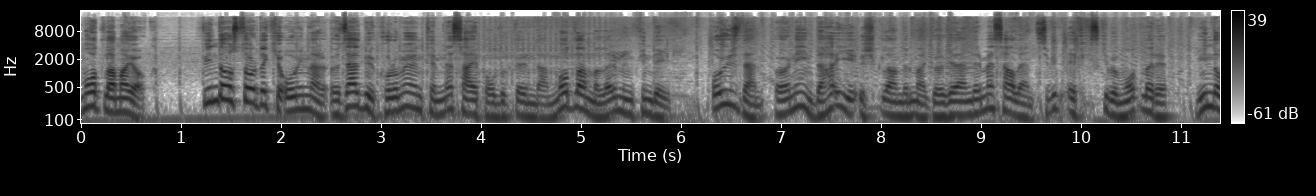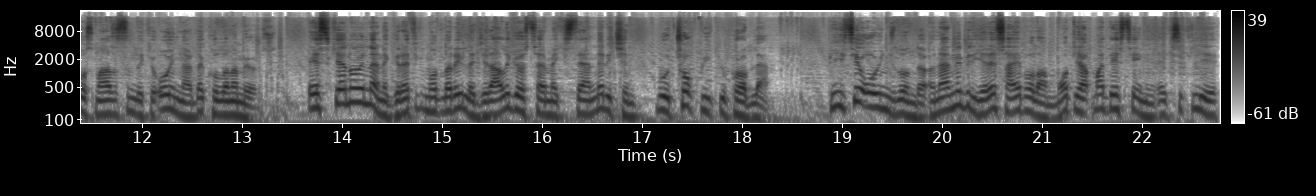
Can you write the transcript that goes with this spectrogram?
Modlama yok. Windows Store'daki oyunlar özel bir koruma yöntemine sahip olduklarından modlanmaları mümkün değil. O yüzden örneğin daha iyi ışıklandırma, gölgelendirme sağlayan SweetFX gibi modları Windows mağazasındaki oyunlarda kullanamıyoruz. Eskiyen oyunlarını grafik modlarıyla cilalı göstermek isteyenler için bu çok büyük bir problem. PC oyunculuğunda önemli bir yere sahip olan mod yapma desteğinin eksikliği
